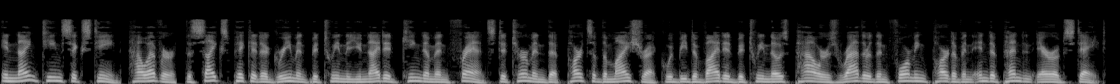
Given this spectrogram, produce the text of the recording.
In 1916, however, the Sykes-Picot Agreement between the United Kingdom and France determined that parts of the Mashreq would be divided between those powers rather than forming part of an independent Arab state.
